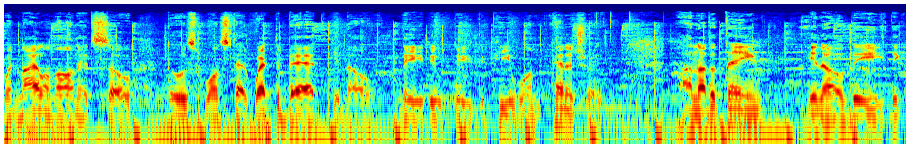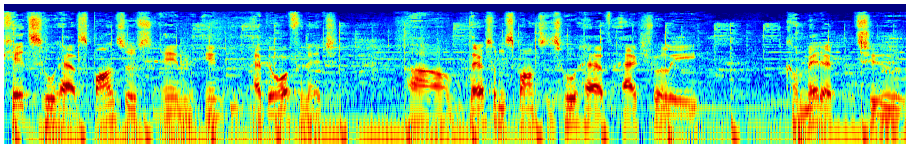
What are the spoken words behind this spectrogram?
with nylon on it. So those ones that wet the bed, you know, the, the, the, the pee won't penetrate. Another thing, you know, the, the kids who have sponsors in, in, at the orphanage, um, there are some sponsors who have actually committed to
